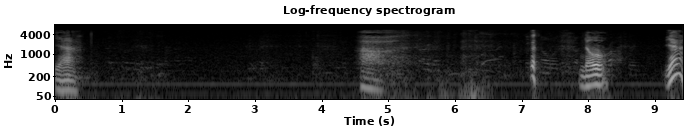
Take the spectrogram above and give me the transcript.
Yeah. no. Yeah,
